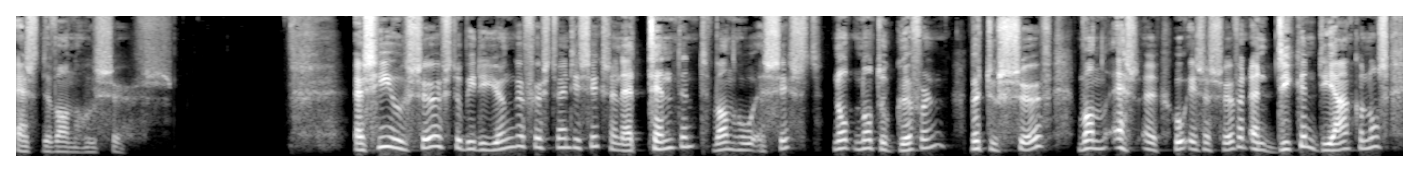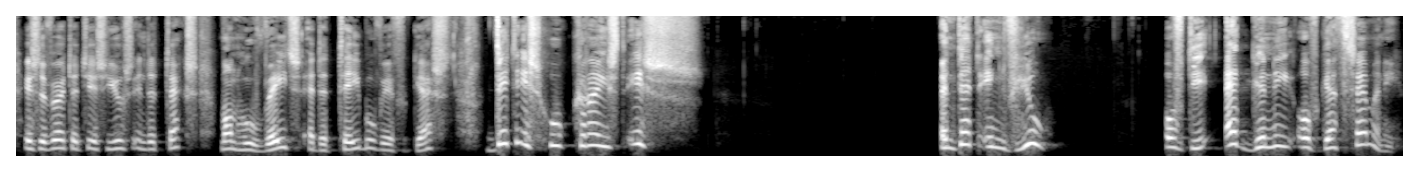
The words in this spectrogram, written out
as the one who serves. As he who serves to be the younger, verse 26, an attendant, one who assists, not, not to govern, but to serve, one as, uh, who is a servant. And deacon, diakonos, is the word that is used in the text, one who waits at the table with guests. Dit is who Christ is. And that in view of the agony of Gethsemane,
